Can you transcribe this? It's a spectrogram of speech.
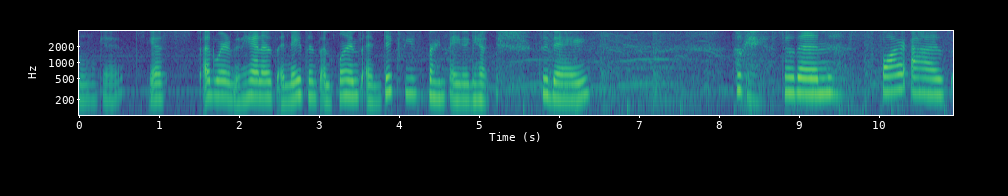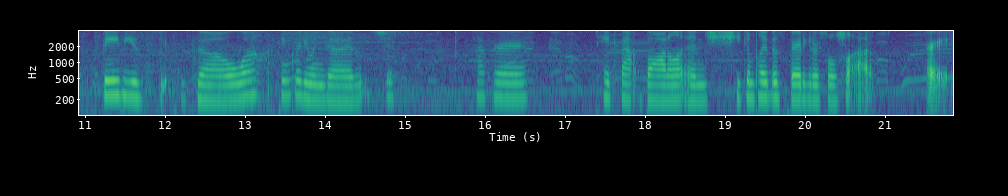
Mm, get yes, Edward and Hannah's and Nathan's and Flynn's and Dixie's birthday again today. Okay, so then as far as babies go, I think we're doing good. Let's just have her take that bottle and she can play this bear to get her social up. Alright.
